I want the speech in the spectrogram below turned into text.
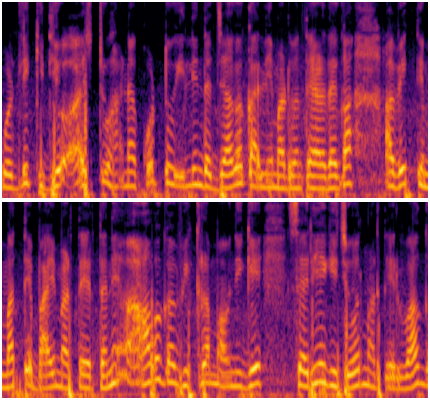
ಕೊಡ್ಲಿಕ್ಕಿದೆಯೋ ಅಷ್ಟು ಹಣ ಕೊಟ್ಟು ಇಲ್ಲಿಂದ ಜಾಗ ಖಾಲಿ ಮಾಡು ಅಂತ ಹೇಳಿದಾಗ ಆ ವ್ಯಕ್ತಿ ಮತ್ತೆ ಬಾಯಿ ಮಾಡ್ತಾ ಇರ್ತಾನೆ. ಆವಾಗ ವಿಕ್ರಮ್ ಅವನಿಗೆ ಸರಿಯಾಗಿ ಜೋರು ಮಾಡ್ತಾ ಇರುವಾಗ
